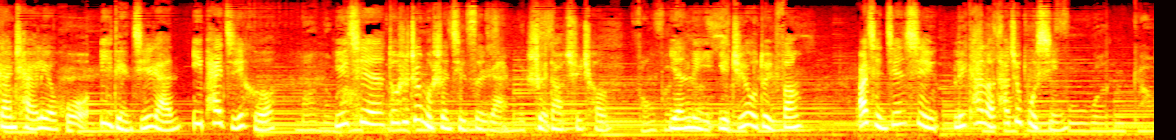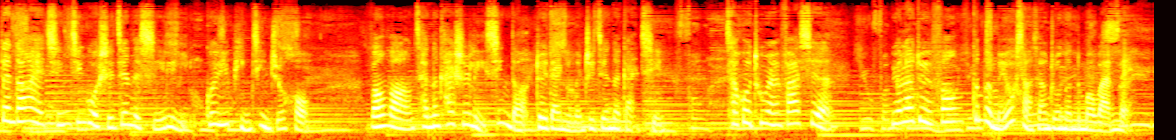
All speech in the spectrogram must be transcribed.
干柴烈火，一点即燃，一拍即合。一切都是这么顺其自然，水到渠成，眼里也只有对方，而且坚信离开了他就不行。但当爱情经过时间的洗礼，归于平静之后，往往才能开始理性的对待你们之间的感情，才会突然发现，原来对方根本没有想象中的那么完美。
